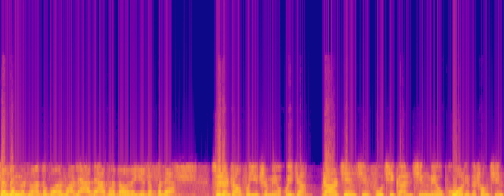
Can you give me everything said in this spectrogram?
他怎么说？他光说来来，他倒是一直不来。虽然丈夫一直没有回家，然而坚信夫妻感情没有破裂的双琴，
